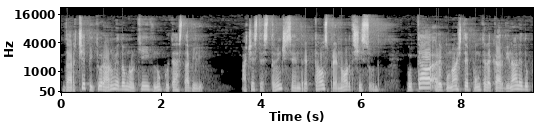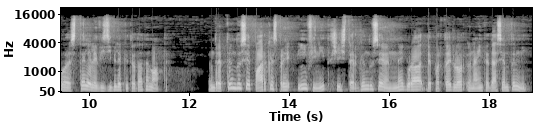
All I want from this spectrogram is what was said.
dar ce pictură anume domnul Cave nu putea stabili. Aceste stânci se îndreptau spre nord și sud, putea recunoaște punctele cardinale după stelele vizibile câteodată noaptea, îndreptându-se parcă spre infinit și ștergându-se în negura depărtărilor înainte de a se întâlni.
